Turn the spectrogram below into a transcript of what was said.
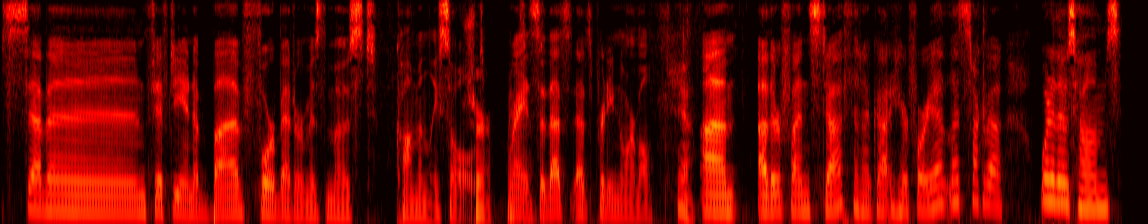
seven fifty and above. Four bedroom is the most commonly sold. Sure, right. sense. So that's that's pretty normal. Yeah. Um, other fun stuff that I've got here for you. Let's talk about what are those homes.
